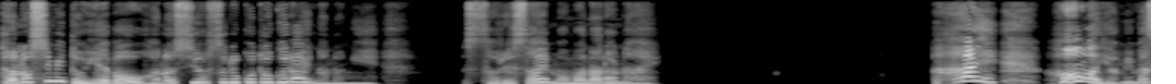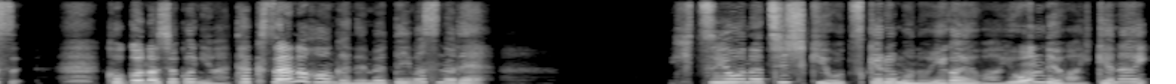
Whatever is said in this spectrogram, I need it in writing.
楽しみといえばお話をすることぐらいなのにそれさえままならない。はい本は読みます。ここの書庫にはたくさんの本が眠っていますので。必要な知識をつけるもの以外は読んではいけない。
